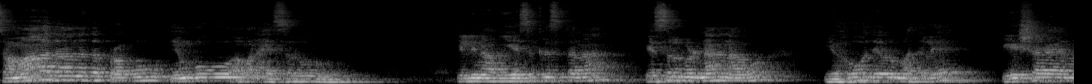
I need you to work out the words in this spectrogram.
ಸಮಾಧಾನದ ಪ್ರಭು ಎಂಬುವು ಅವನ ಹೆಸರು. ಇಲ್ಲಿ ನಾವು ಯೇಸು ಕ್ರಿಸ್ತನ ಹೆಸರುಗಳನ್ನ ನಾವು ಯಹೋ ದೇವರು ಮೊದಲೇ ಏಷಾಯನ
